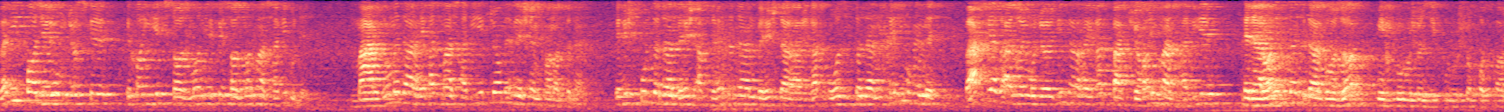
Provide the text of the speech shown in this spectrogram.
ولی فاجعه اونجاست که بخوای یک سازمانی که سازمان مذهبی بوده. مردم در حقیقت مذهبی یک جامعه بهش امکانات دادن. بهش پول دادن بهش اسلحه دادن بهش در حقیقت عضو دادن. خیلی مهمه. بخشی از اعضای مجاهدین در حقیقت بچه های مذهبی پدرانی بودن که در بازار میخ فروش و زیگ فروش و خودکار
